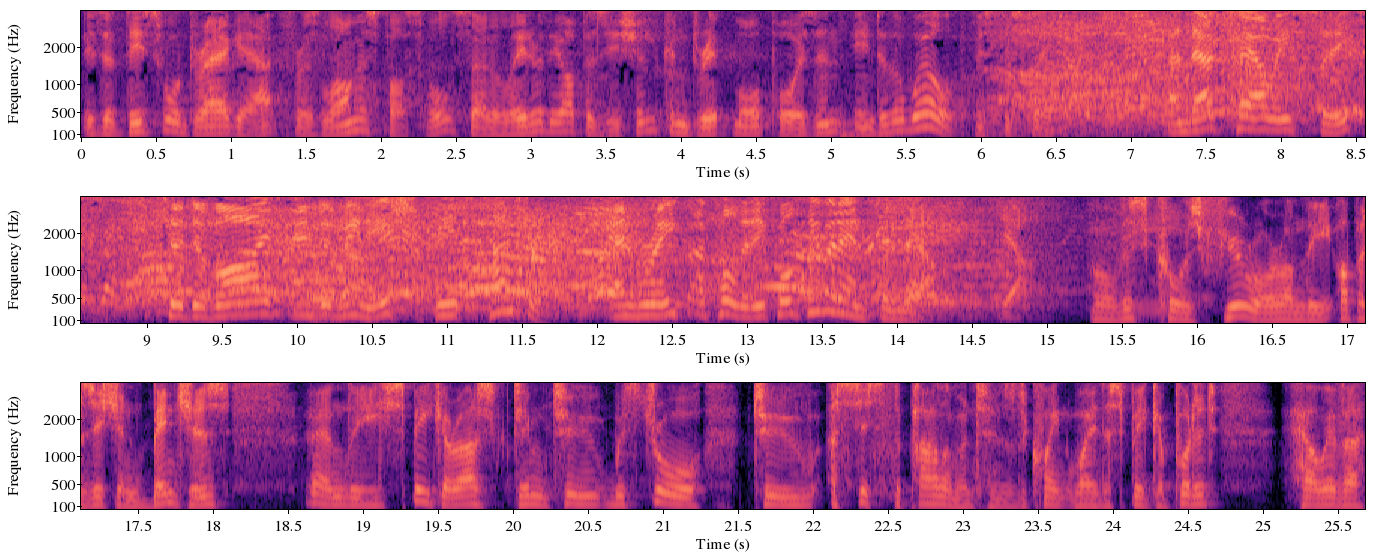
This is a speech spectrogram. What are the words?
is that this will drag out for as long as possible so the Leader of the Opposition can drip more poison into the well, Mr. Speaker. And that's how he seeks to divide and diminish this country and reap a political dividend from that. Yeah. Well, this caused furor on the opposition benches, and the Speaker asked him to withdraw to assist the Parliament, is the quaint way the Speaker put it. However,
